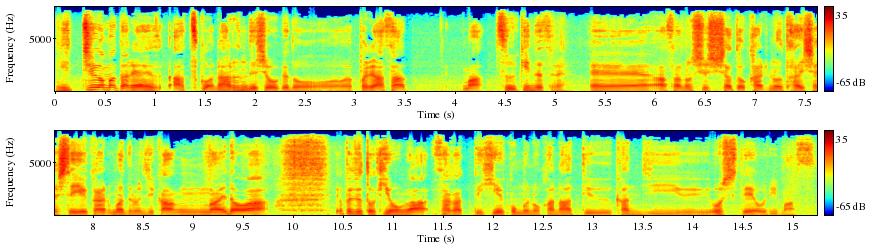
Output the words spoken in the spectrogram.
日中はまたね暑くはなるんでしょうけどやっぱり朝まあ、通勤ですね、えー、朝の出社と帰りの退社して家帰るまでの時間の間は、やっぱちょっと気温が下がって冷え込むのかなっていう感じをしております。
